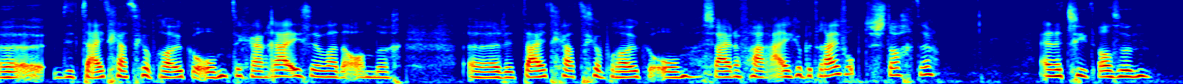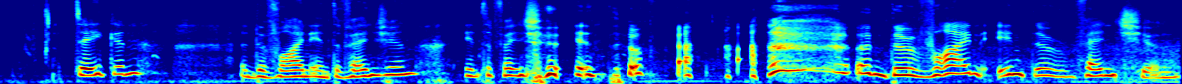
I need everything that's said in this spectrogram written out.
uh, de tijd gaat gebruiken om te gaan reizen, waar de ander uh, de tijd gaat gebruiken om zijn of haar eigen bedrijf op te starten. En het ziet als een teken, een divine intervention, intervention, intervention een divine intervention.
